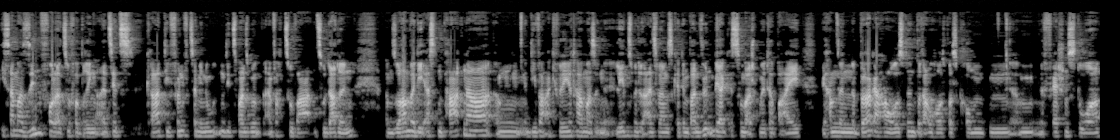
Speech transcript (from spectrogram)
ich sag mal, sinnvoller zu verbringen, als jetzt gerade die 15 Minuten, die 20 Minuten einfach zu warten, zu daddeln. Ähm, so haben wir die ersten Partner, ähm, die wir akquiriert haben. Also eine Lebensmitteleinzelhandelskette in Baden-Württemberg ist zum Beispiel mit dabei. Wir haben ein Burgerhaus, ein Brauhaus, was kommt, ein ähm, Fashion Store.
